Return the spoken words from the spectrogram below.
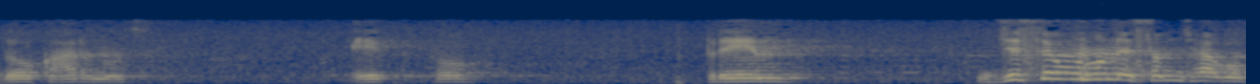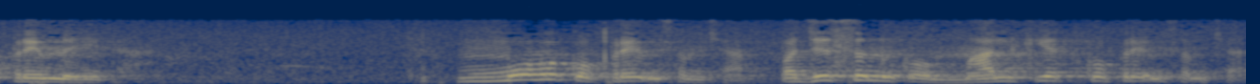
दो कारणों से। एक तो प्रेम, जिसे उन्होंने समझा वो प्रेम नहीं था। मोह को प्रेम समझा, पजेशन को, मालकियत को प्रेम समझा।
